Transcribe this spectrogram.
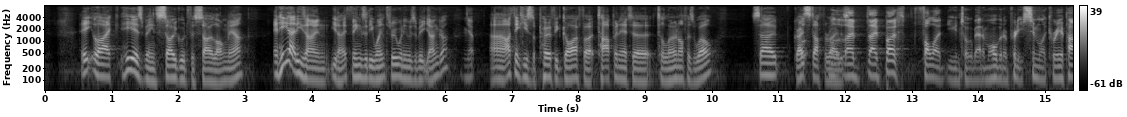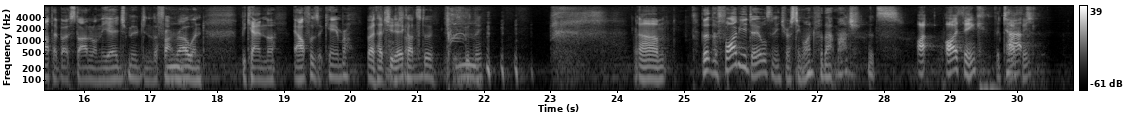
He like he has been so good for so long now. And he had his own, you know, things that he went through when he was a bit younger. Yep. Uh, I think he's the perfect guy for Tapine to, to learn off as well. So great stuff for Well, they've, they've both followed, you can talk about them all, but a pretty similar career path. They both started on the edge, moved into the front Mm. row, and became the alphas at Canberra. Both had shit haircuts too. which is a good thing. Um, The, the five year deal is an interesting one for that much. It's I I think For I think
